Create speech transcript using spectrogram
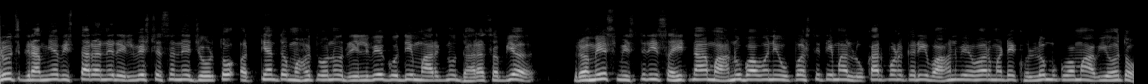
ભરૂચ ગ્રામ્ય વિસ્તાર અને રેલવે સ્ટેશનને જોડતો અત્યંત મહત્વનો રેલવે ગોદી માર્ગનું ધારાસભ્ય રમેશ મિસ્ત્રી સહિતના મહાનુભાવોની ઉપસ્થિતિમાં લોકાર્પણ કરી વાહન વ્યવહાર માટે ખુલ્લો મૂકવામાં આવ્યો હતો.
